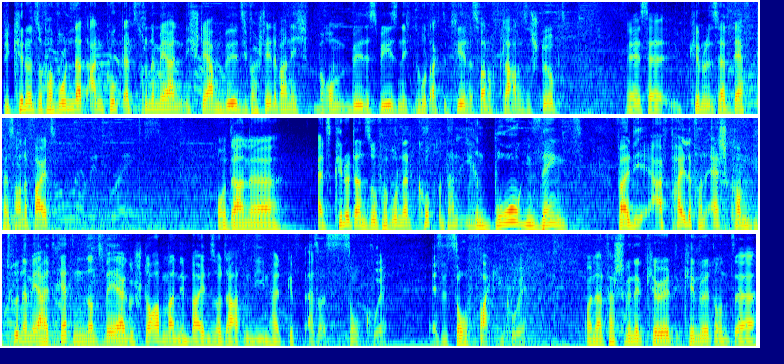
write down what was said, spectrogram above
Wie Kindred so verwundert anguckt, als Trünnemeer nicht sterben will. Sie versteht aber nicht, warum will das Wesen nicht den Tod akzeptieren. Es war doch klar, dass es stirbt. Ja, ist ja, Kindred ist ja Death personified. Und dann, äh, als Kindred dann so verwundert guckt und dann ihren Bogen senkt, weil die Pfeile von Ash kommen, die Trünnemeer halt retten, sonst wäre er gestorben an den beiden Soldaten, die ihn halt... Also, es ist so cool. Es ist so fucking cool. Und dann verschwindet Kindred und äh,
